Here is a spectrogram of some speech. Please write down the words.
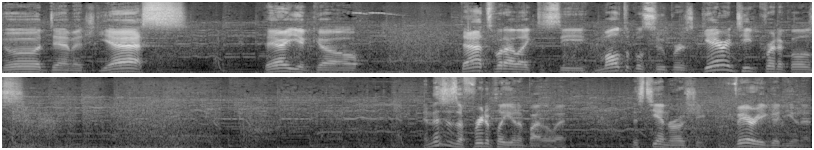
Good damage. Yes! There you go. That's what I like to see. Multiple supers, guaranteed criticals. And this is a free-to-play unit, by the way. This Tien Roshi. Very good unit.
